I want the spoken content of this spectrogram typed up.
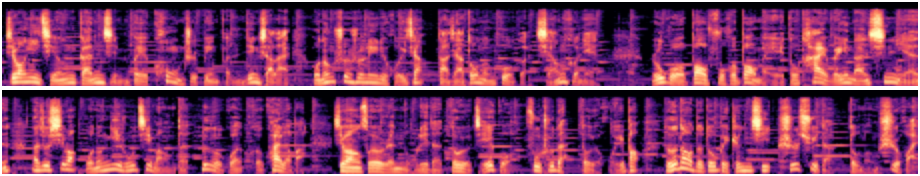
希望疫情赶紧被控制并稳定下来，我能顺顺利利回家，大家都能过个祥和年。如果暴富和暴美都太为难新年，那就希望我能一如既往的乐观和快乐吧。希望所有人努力的都有结果，付出的都有回报，得到的都被珍惜，失去的都能释怀。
